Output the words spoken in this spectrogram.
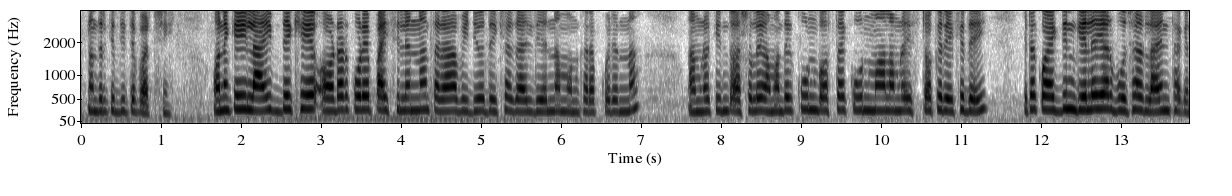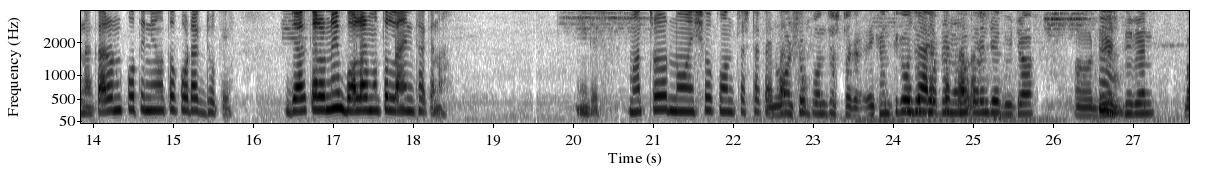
আপনাদেরকে দিতে পারছি। অনেকেই লাইভ দেখে অর্ডার করে পাইছিলেন না। তারা ভিডিও দেখে গাইল দিয়েন না মন খারাপ করেন না। আমরা কিন্তু আসলে আমাদের কোন বস্তায় কোন মাল আমরা স্টকে রেখে দেই এটা কয়েকদিন গেলেই আর বোঝার লাইন থাকে না কারণ প্রতিনিয়ত প্রোডাক্ট ঢোকে যার কারণে বলার মতো লাইন থাকে না। এই দেখেন মাত্র নয়শো পঞ্চাশ টাকায় নয়শো পঞ্চাশ টাকা। এখান থেকেও এই যদি আপনি মনে করেন যে দুইটা ড্রেস নেবেন বা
